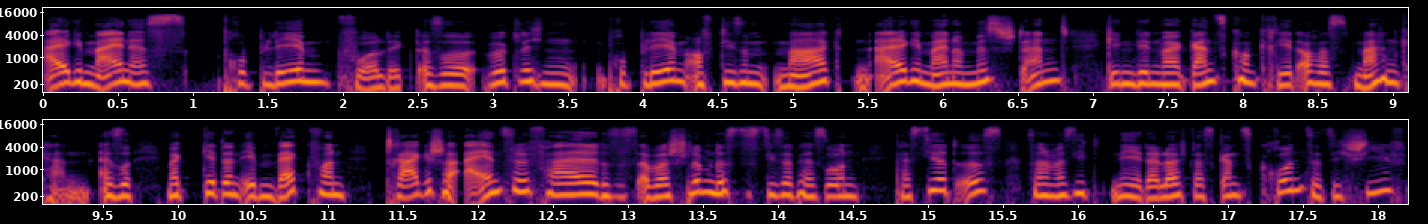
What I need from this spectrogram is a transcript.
allgemeines Problem vorliegt. Also wirklich ein Problem auf diesem Markt, ein allgemeiner Missstand, gegen den man ganz konkret auch was machen kann. Also man geht dann eben weg von tragischer Einzelfall, das ist aber schlimm, dass das dieser Person passiert ist, sondern man sieht, nee, da läuft was ganz grundsätzlich schief,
